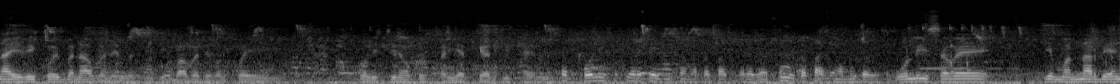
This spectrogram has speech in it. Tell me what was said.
ના એવી કોઈ બનાવ બનેલ નથી. એ બાબતે પણ કોઈ પોલીસનો કોઈ ફરિયાદ કે અરજી થયેલ નથી. પોલીસ અત્યારે કઈ દિશામાં તપાસ કરે છે? શું તપાસમાં મુદ્દો પોલીસ હવે જે મરનાર બેન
